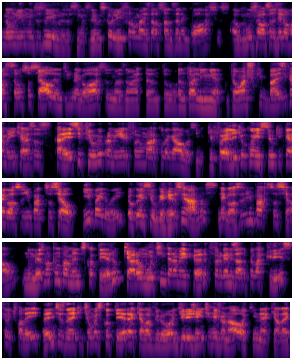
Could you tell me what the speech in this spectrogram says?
não li muitos livros, assim. Os livros que eu li foram mais relacionados a negócios, alguns relacionados a inovação social dentro de negócios, mas não é tanto, tanto a linha. Então, acho que basicamente essas. Cara, esse filme, para mim, ele foi um marco legal, assim, que foi ali que eu conheci o que é negócio de impacto social. E, by the way, eu conheci o Guerreiro Sem Armas, negócios de impacto social, no mesmo acampamento escoteiro, que era o multi interamericano, que foi organizado pela Cris, que eu te falei antes, né, que tinha uma escoteira escoteira, que ela virou dirigente regional aqui, né? Que ela é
